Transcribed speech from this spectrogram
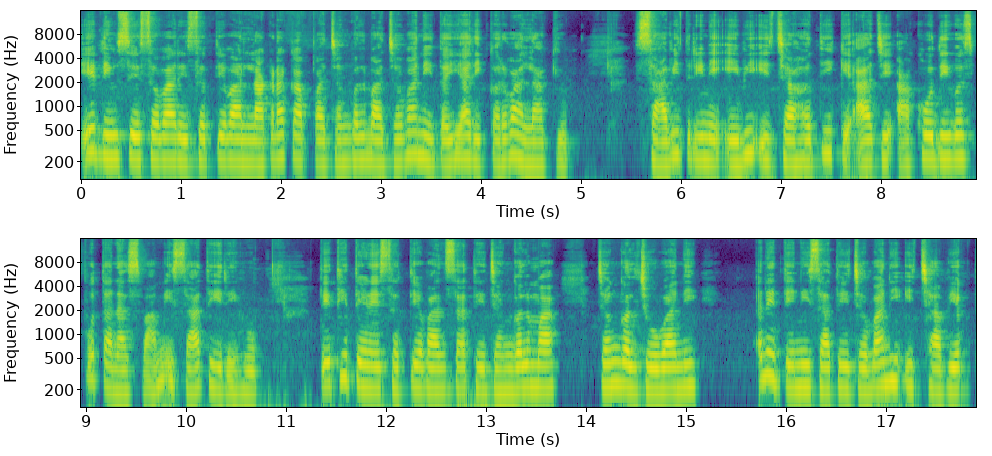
એ દિવસે સવારે સત્યવાન લાકડા કાપવા જંગલમાં જવાની તૈયારી કરવા લાગ્યું. સાવિત્રીને એવી ઈચ્છા હતી કે આજે આખો દિવસ પોતાના સ્વામી સાથે રહેવું. તેથી તેણે સત્યવાન સાથે જંગલમાં જંગલ જોવાની અને તેની સાથે જવાની ઈચ્છા વ્યક્ત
